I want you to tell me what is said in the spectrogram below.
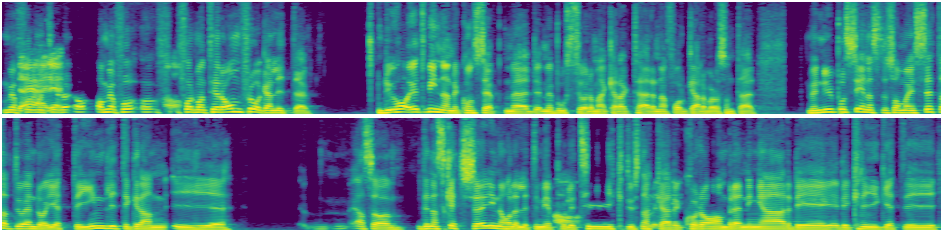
om jag, formaterar, om jag får f- formatera om frågan lite. Du har ju ett vinnande koncept med, med Bosse och de här karaktärerna, folk garvar och sånt där. Men nu på senaste så har man ju sett att du ändå gett dig in lite grann i... Alltså, dina sketcher innehåller lite mer politik. Du snackar koranbränningar, det är, det är kriget i,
